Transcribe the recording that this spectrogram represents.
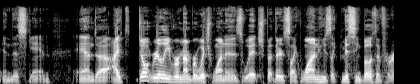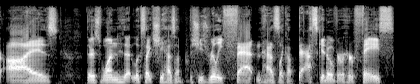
in this game. And uh, I don't really remember which one is which, but there's like one who's like missing both of her eyes. There's one that looks like she has a she's really fat and has like a basket over her face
